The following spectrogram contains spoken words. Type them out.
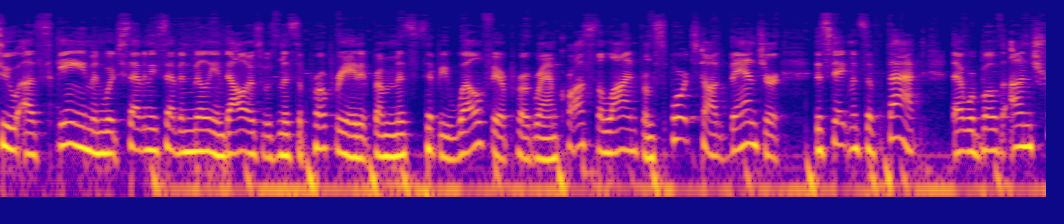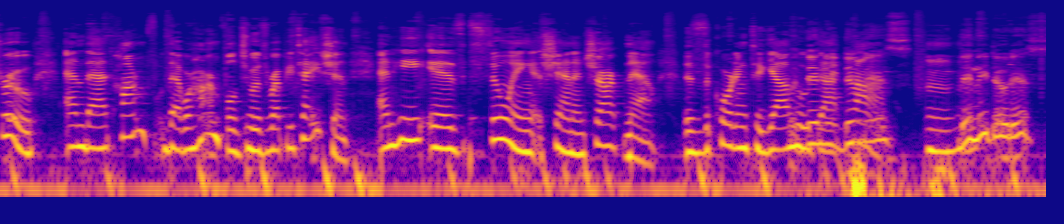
to a scheme in which $77 million was misappropriated from a Mississippi welfare program crossed the line from sports talk banter to statements of fact that were both untrue and that harmful, that were harmful to his reputation. And he is suing Shannon Sharpe now. This is according to Yahoo.com. Didn't he do this? Mm-hmm. Didn't he do this?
